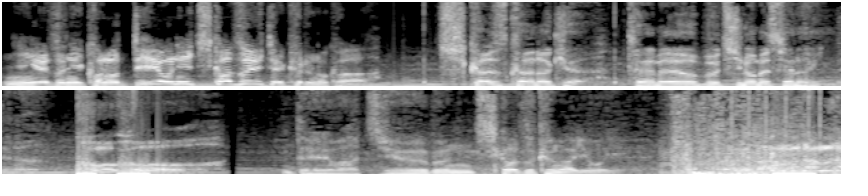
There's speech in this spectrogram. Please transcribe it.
逃げずにこのディオに近づいてくるのか近づかなきゃてめえをぶちのめせないんでなほうほうでは十分近づくがよいワ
